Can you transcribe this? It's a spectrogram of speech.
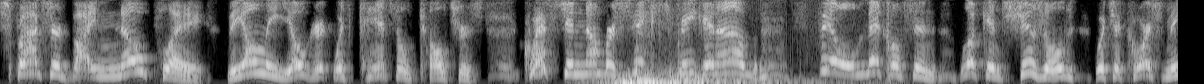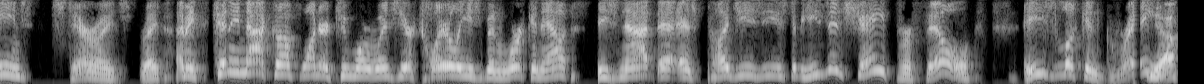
Sponsored by No Play, the only yogurt with canceled cultures. Question number six. Speaking of Phil Mickelson looking chiseled, which of course means steroids, right? I mean, can he knock off one or two more wins here? Clearly, he's been working out. He's not uh, as pudgy as he used to be. He's in shape for Phil. He's looking great. Yeah.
